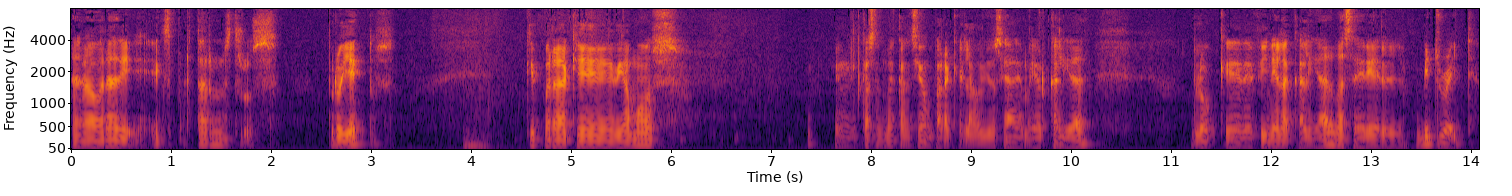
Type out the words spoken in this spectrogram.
a la hora de exportar nuestros proyectos. Que para que, digamos, en el caso de una canción, para que el audio sea de mayor calidad, lo que define la calidad va a ser el bitrate.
